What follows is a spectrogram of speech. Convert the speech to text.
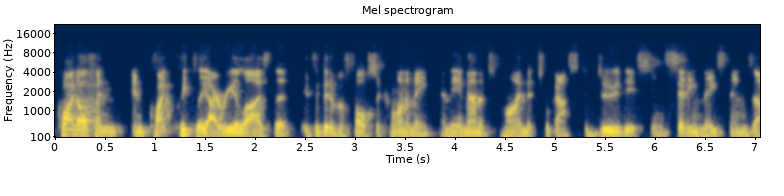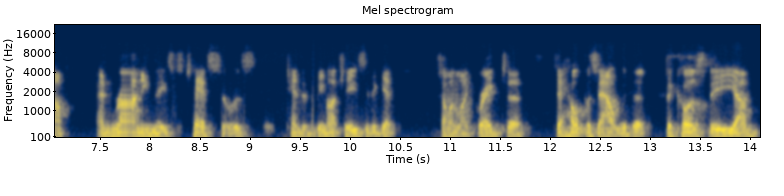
quite often and quite quickly, I realized that it's a bit of a false economy. And the amount of time it took us to do this and setting these things up and running these tests, it was tended to be much easier to get someone like Greg to to help us out with it because the um,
